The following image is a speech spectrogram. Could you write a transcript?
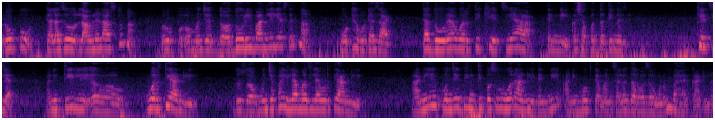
रोपो त्याला जो लावलेला असतो ना रोप म्हणजे द- दोरी बांधलेली असतात ना मोठ्या मोठ्या जाड त्या दोऱ्यावरती खेचल्या त्यांनी कशा पद्धतीने खेचल्या आणि ती लि- वरती आणली. दुस म्हणजे पहिल्या मजल्यावरती आणली आणि म्हणजे भिंतीपासून वर आणली त्यांनी आणि मग त्या माणसाला दरवाजा उघडून बाहेर काढलं.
